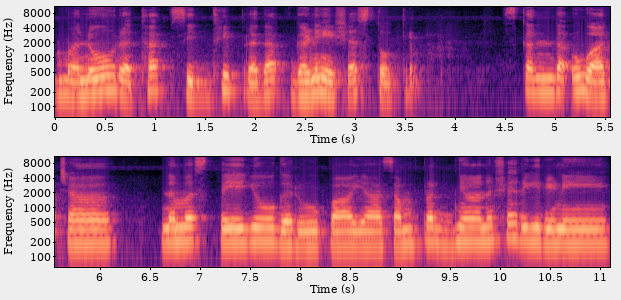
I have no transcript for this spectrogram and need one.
मनोरथसिद्धिप्रदगणेशस्तोत्रम्। स्कन्द उवाच नमस्ते योगरूपाय सम्प्रज्ञानशरीरिणे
